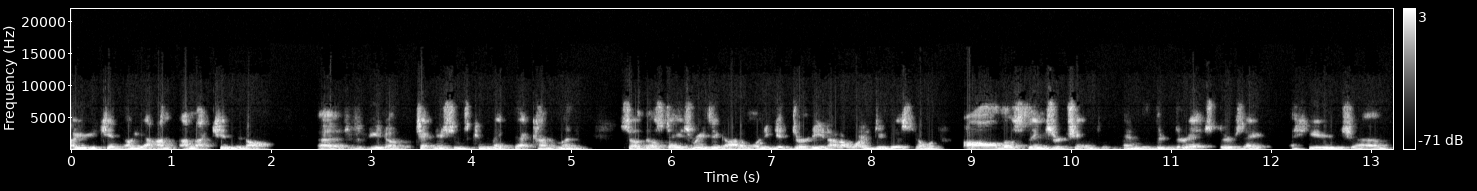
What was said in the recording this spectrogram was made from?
"Are you kidding?" Oh yeah, I'm, I'm not kidding at all. Uh, you know, technicians can make that kind of money. So those days where you think, I don't want to get dirty and I don't want to do this, no, all those things are changing, and there, there is. There's a a huge um,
